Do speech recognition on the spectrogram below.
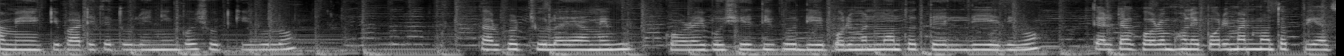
আমি একটি বাটিতে তুলে নিব শুটকিগুলো তারপর চুলায় আমি কড়াই বসিয়ে দিব, দিয়ে পরিমাণ মতো তেল দিয়ে দিব। তেলটা গরম হলে পরিমাণ মতো পেঁয়াজ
